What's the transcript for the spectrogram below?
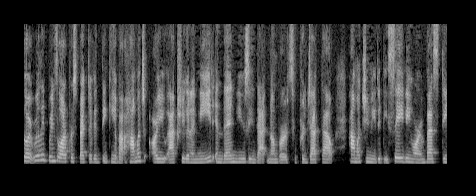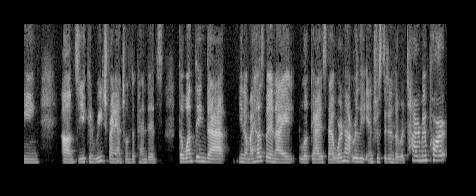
So it really brings a lot of perspective in thinking about how much are you actually going to need and then using that number to project out how much you need to be saving or investing um, so you can reach financial independence. The one thing that you know my husband and i look at is that we're not really interested in the retirement part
